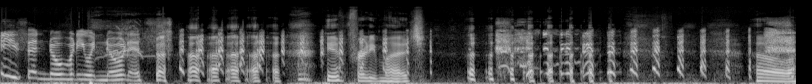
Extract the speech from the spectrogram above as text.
he said nobody would notice. yeah, pretty much. oh,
